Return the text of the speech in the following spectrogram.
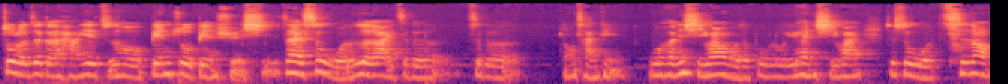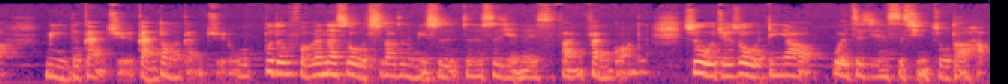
做了这个行业之后，边做边学习，再来是我热爱这个这个农产品。我很喜欢我的部落，也很喜欢，就是我吃到米的感觉，感动的感觉。我不得不否认，那时候我吃到这个米是真的是眼泪是泛泛光的。所以我觉得说，我一定要为这件事情做到好。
